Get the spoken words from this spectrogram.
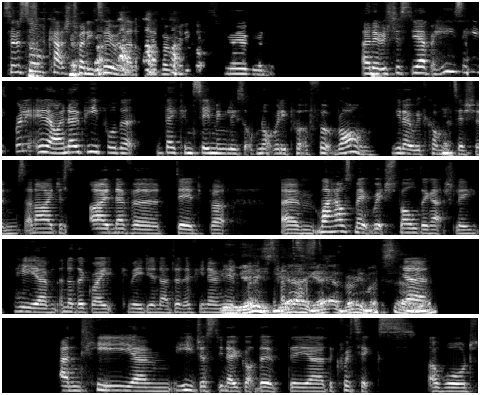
So it's sort of catch twenty two, and then I never really got through. And and it was just yeah, but he's he's brilliant. You know, I know people that they can seemingly sort of not really put a foot wrong. You know, with competitions, and I just I never did, but. Um, my housemate Rich Spalding, actually, he um another great comedian. I don't know if you know him. He is, yeah, yeah, very much so. Yeah. Yeah. and he um he just you know got the the uh, the critics award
